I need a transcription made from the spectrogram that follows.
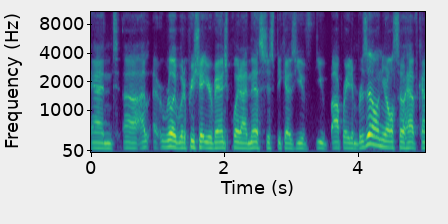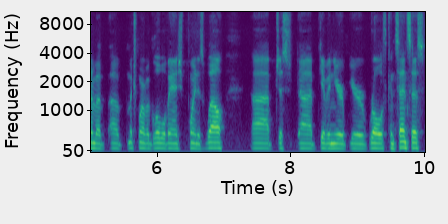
and uh, I really would appreciate your vantage point on this, just because you've you operate in Brazil and you also have kind of a, a much more of a global vantage point as well, uh, just uh, given your your role with Consensys.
